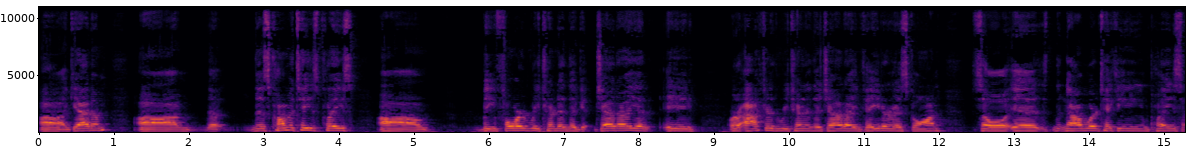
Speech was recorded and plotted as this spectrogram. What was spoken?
uh, get him. Um, the, this comic takes place um, before Return of the Jedi, it, or after the Return of the Jedi, Vader is gone. So it, now we're taking place uh,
